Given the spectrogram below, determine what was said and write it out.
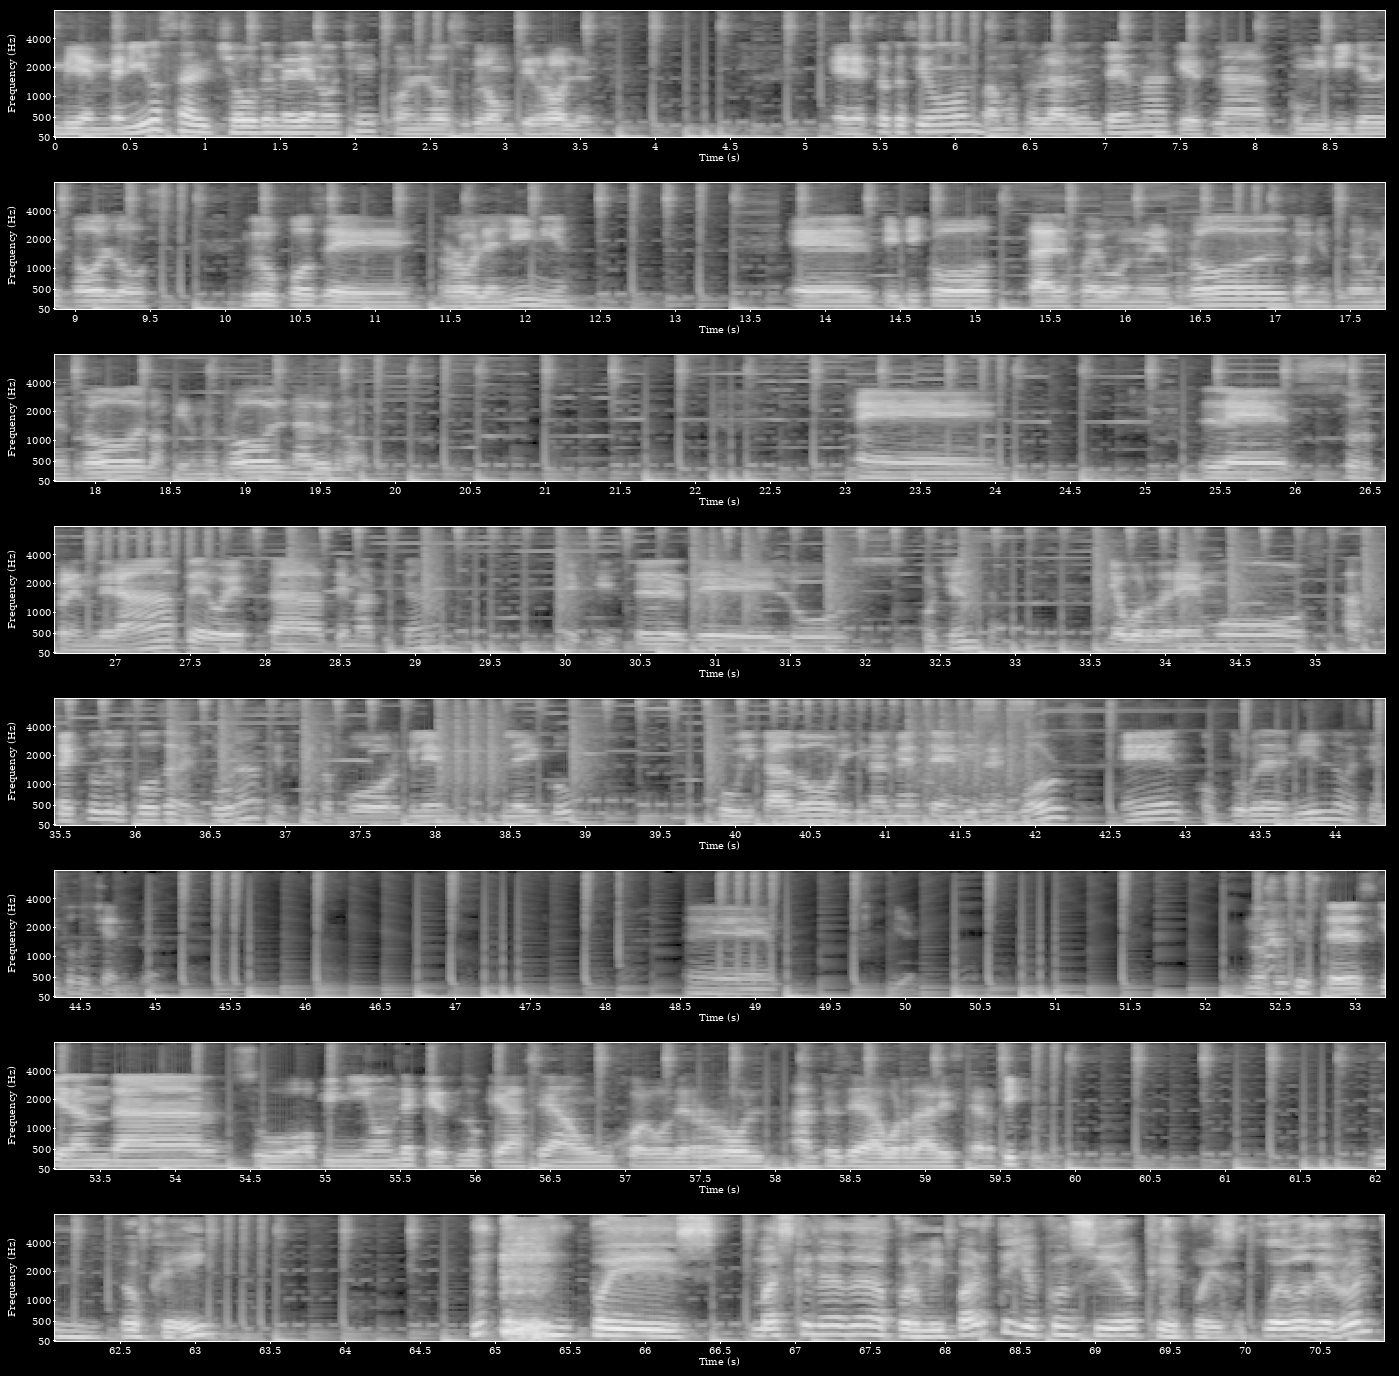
Bienvenidos al show de medianoche con los Grumpy Rollers. En esta ocasión vamos a hablar de un tema que es la comidilla de todos los grupos de rol en línea. El típico tal juego no es rol, Doño César no es rol, Vampiro no es rol, nada es rol. Eh, les sorprenderá, pero esta temática existe desde los 80 y abordaremos aspectos de los juegos de aventura escrito por Glenn Blackox, publicado originalmente en Different Worlds en octubre de 1980. Eh, No sé si ustedes quieran dar su opinión de qué es lo que hace a un juego de rol antes de abordar este artículo. Mm, ok. pues más que nada por mi parte yo considero que pues juego de rol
